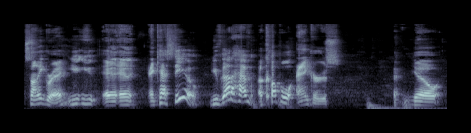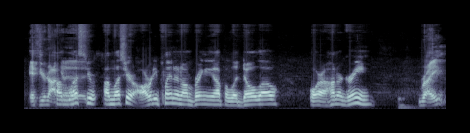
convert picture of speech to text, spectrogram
Sonny Gray. You, you and, and and Castillo. You've got to have a couple anchors. You know, if you're not going Unless you're unless you're already planning on bringing up a Lodolo or a Hunter Greene, right,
